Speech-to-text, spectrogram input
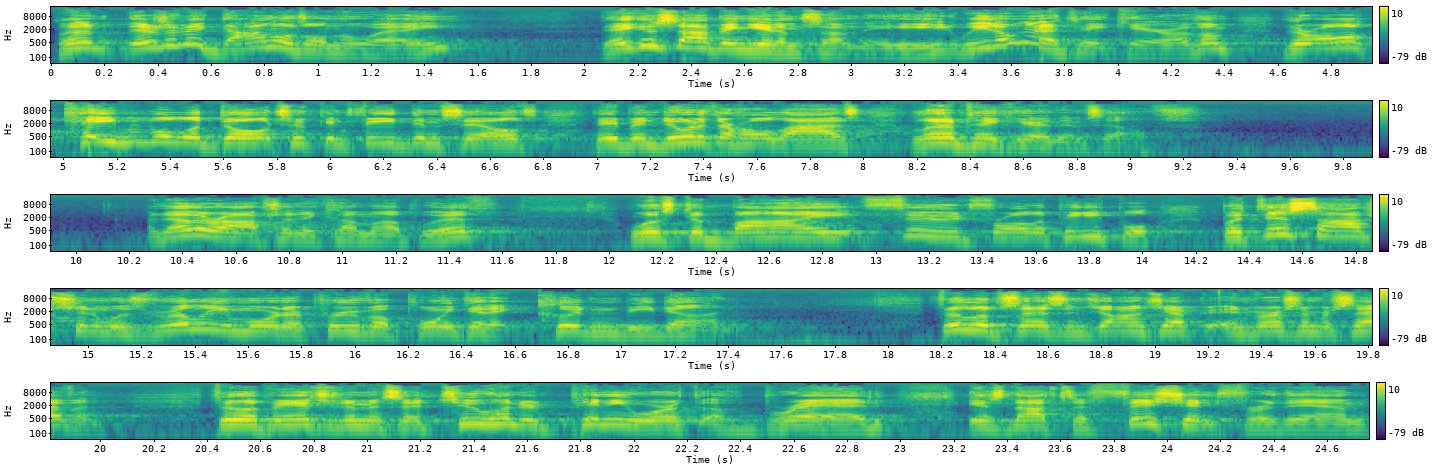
Them, there's a McDonald's on the way. They can stop and get them something to eat. We don't got to take care of them. They're all capable adults who can feed themselves. They've been doing it their whole lives. Let them take care of themselves. Another option they come up with was to buy food for all the people. But this option was really more to prove a point that it couldn't be done. Philip says in John chapter in verse number 7, Philip answered him and said, 200 pennyworth of bread is not sufficient for them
